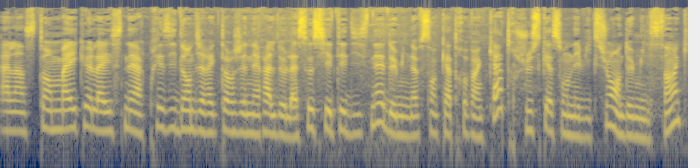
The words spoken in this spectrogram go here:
À l'instant, Michael Eisner, président directeur général de la société Disney de 1984 jusqu'à son éviction en 2005,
